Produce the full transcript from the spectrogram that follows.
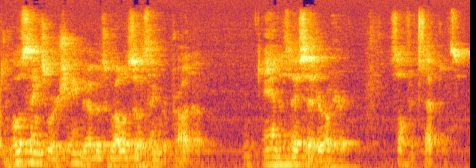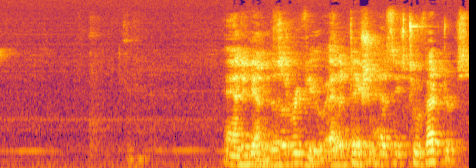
and those things we're ashamed of as well as those things we're proud of. And as I said earlier, self acceptance. And again, this is a review. Adaptation has these two vectors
